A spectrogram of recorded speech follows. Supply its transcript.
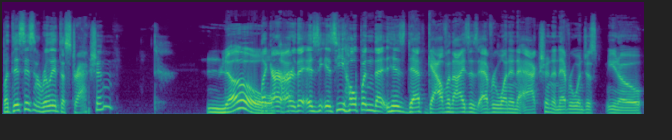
but this isn't really a distraction No. like are, are they, is, is he hoping that his death galvanizes everyone into action and everyone just you know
